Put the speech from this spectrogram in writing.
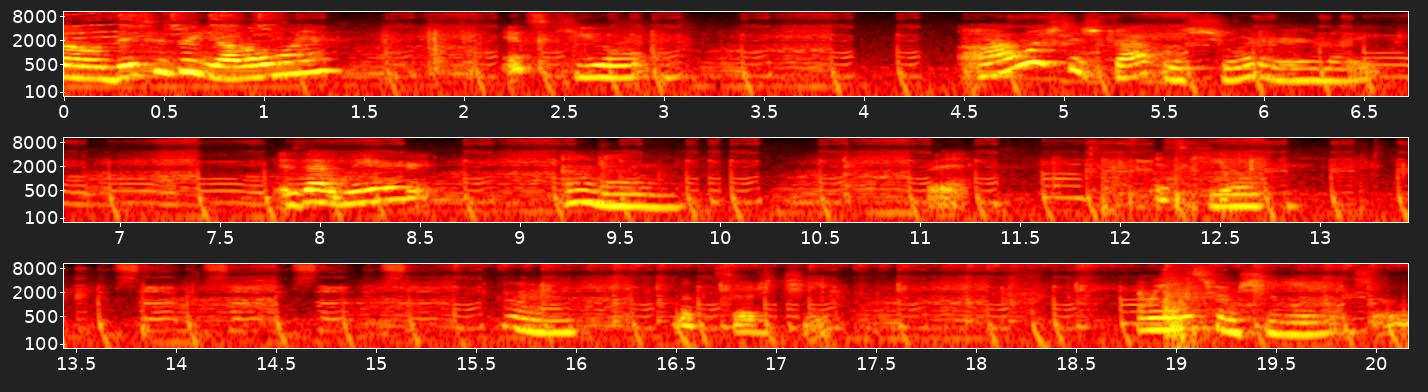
So this is a yellow one. It's cute. I wish the strap was shorter. Like, is that weird? I don't know. But it's cute. I don't know. Looks sort of cheap. I mean, it's from Shein, so.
